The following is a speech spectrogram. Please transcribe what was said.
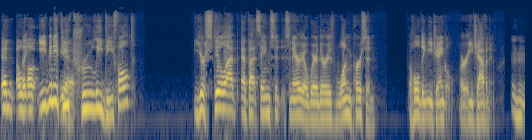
And a, Like a- even if yeah. you truly default, you're still at at that same scenario where there is one person holding each angle or each avenue. hmm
